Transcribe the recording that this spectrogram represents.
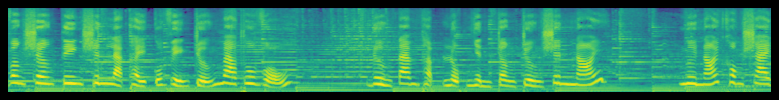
Vân Sơn tiên sinh là thầy của viện trưởng Mao Thu Vũ. Đường Tam Thập Lục nhìn Trần Trường Sinh nói, Ngươi nói không sai,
